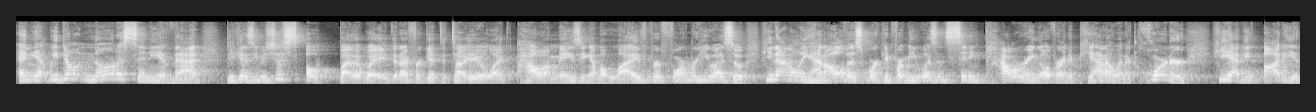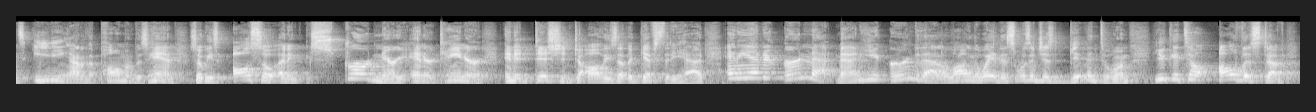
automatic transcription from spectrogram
And yet we don't notice any of that because he was just, oh, by the way, did I forget to tell you like how amazing of a live performer he was? So he not only had all this working for him. He wasn't sitting cowering over in a piano in a corner. He had the audience eating out of the palm of his hand. So he's also an extraordinary entertainer in addition to all these other gifts that he had. And he had to earn that, man. He earned that along the way. This wasn't just given to him. You could tell all this stuff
